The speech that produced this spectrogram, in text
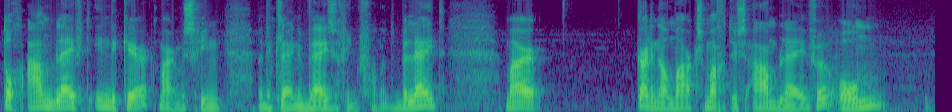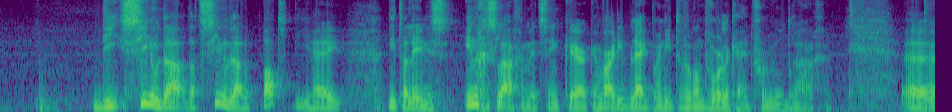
toch aanblijft in de kerk, maar misschien met een kleine wijziging van het beleid. Maar kardinaal Marx mag dus aanblijven om die synoda, dat synodale pad, die hij niet alleen is ingeslagen met zijn kerk en waar hij blijkbaar niet de verantwoordelijkheid voor wil dragen. Uh,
